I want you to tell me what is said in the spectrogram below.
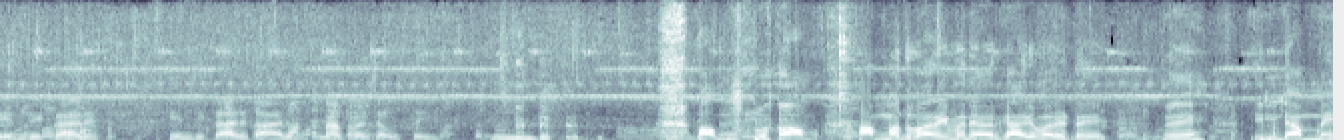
ഹിന്ദിക്കാര് ഹിന്ദിക്കാര് കാലും അത്ര ചവിട്ടേ. അമ്മ അത് പറയുമ്പോ ഞാൻ ഒരു കാര്യം പറയട്ടെ? ഏ? എന്റെ അമ്മേ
